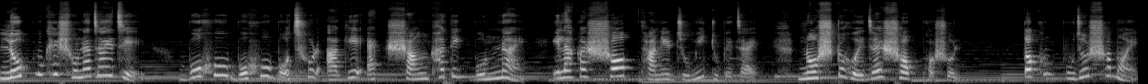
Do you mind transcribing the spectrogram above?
লোকমুখে শোনা যায় যে, বহু বহু বছর আগে এক সাংঘাতিক বন্যায় এলাকার সব ধানের জমি ডুবে যায়, নষ্ট হয়ে যায় সব ফসল। তখন পুজোর সময়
